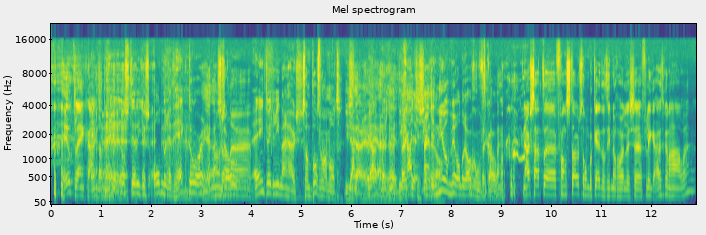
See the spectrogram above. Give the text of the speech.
Heel klein gaatje. en dan heel stilletjes onder het hek door. en dan zo eh, 1, 2, 3 naar huis. Zo'n bosmarmot. Die ze daar hebben. Ja, dat je, die gaatjes je, zijn dat je niemand meer onder ogen hoeft te komen. Nou staat eh Frans Toost erom bekend dat hij nog wel eens eh, flink uit kan halen.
